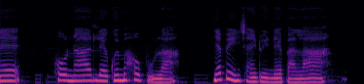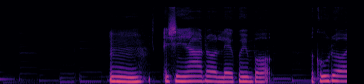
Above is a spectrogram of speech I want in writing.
နဲ့ ဟိုနာလဲခွင်းမဟုတ်ဘူးလားမျက်ပင်ဆိုင်တွေနဲ့ပါလားอืมအရှင်ကတော့လဲခွင်းပေါ့အခုတော့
